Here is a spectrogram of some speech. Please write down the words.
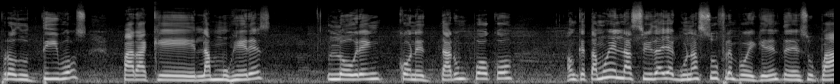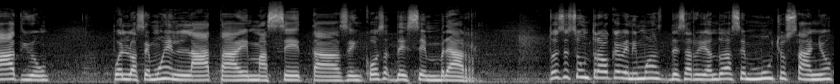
productivos para que las mujeres logren conectar un poco, aunque estamos en la ciudad y algunas sufren porque quieren tener su patio, pues lo hacemos en lata, en macetas, en cosas de sembrar. Entonces es un trabajo que venimos desarrollando hace muchos años.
